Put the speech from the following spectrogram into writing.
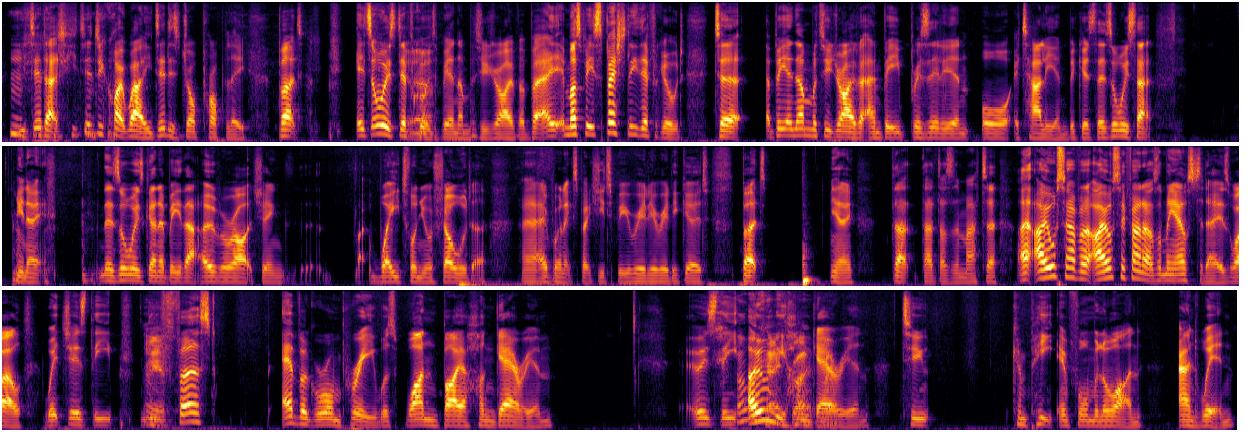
he did actually. He did do quite well. He did his job properly. But it's always difficult Yeah. to be a number two driver. But it must be especially difficult to be a number two driver and be Brazilian or Italian because there's always that. You know, there's always going to be that overarching weight on your shoulder. Uh, everyone expects you to be really, really good, but you know that that doesn't matter. I, I also have a I also found out something else today as well, which is the the yes. first ever Grand Prix was won by a Hungarian. It was the Oh, okay, only right, right. Hungarian to compete in Formula One and win.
